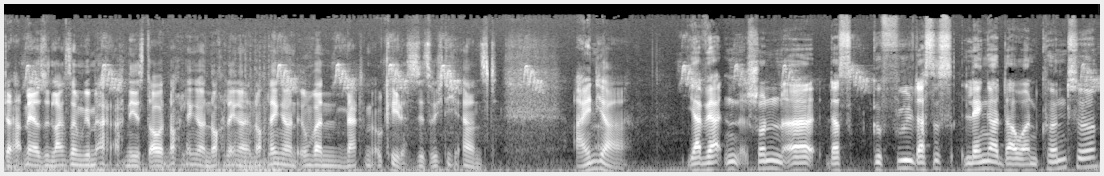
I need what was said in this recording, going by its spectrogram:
dann hat man ja so langsam gemerkt, ach nee, es dauert noch länger, noch länger, noch länger und irgendwann merkt man, okay, das ist jetzt richtig ernst. Ein Jahr. Ja, wir hatten schon äh, das Gefühl, dass es länger dauern könnte.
